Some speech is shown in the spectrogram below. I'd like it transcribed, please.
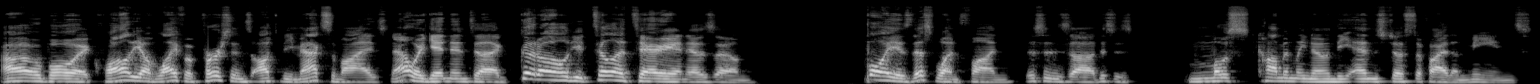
Oh boy, quality of life of persons ought to be maximized. Now we're getting into good old utilitarianism. Boy, is this one fun. This is, uh, this is most commonly known, the ends justify the means.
